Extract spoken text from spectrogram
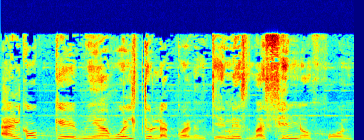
Algo que me ha vuelto la cuarentena es más enojón.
